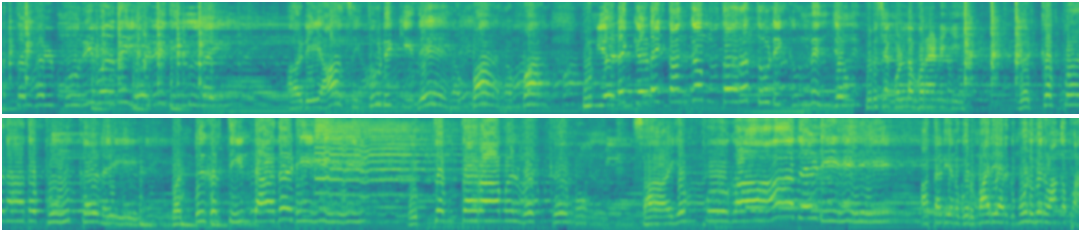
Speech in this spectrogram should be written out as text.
வார்த்தைகள் புரிவது எளிதில்லை. அடி ஆசை துடிக்குதே ரம்பா ரம்பா உன் எடைக்கடை தங்கம் தர துடிக்கும் நெஞ்சம். புருஷன் கொல்ல போறேன் வெட்கப்படாத பூக்களை வண்டுகள் தீண்டாதடி. முத்தம் தராமல் வெட்கமும் சாயம் போகாதடி. அத்தாடி எனக்கு ஒரு மாதிரியா இருக்கு. மூணு பேர் வாங்கப்பா.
